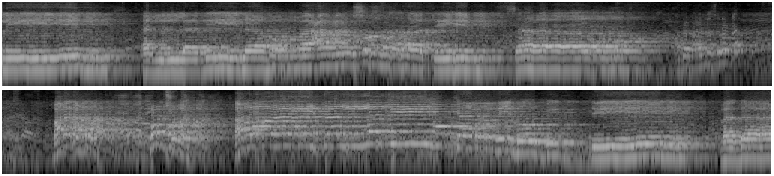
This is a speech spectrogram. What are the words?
للمصلين الذين هم عن صلاتهم ساهون আপনারা পারেন না সূরাটা পারেন আপনারা কোন সময় أرأيت الذي يكذب بالدين فذلك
